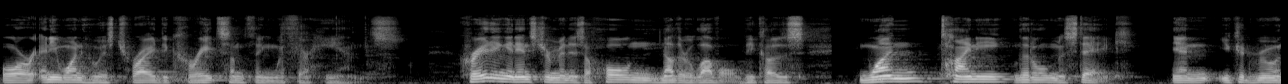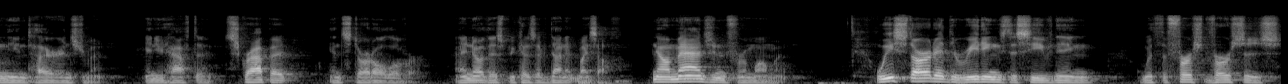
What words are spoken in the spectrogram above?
or anyone who has tried to create something with their hands, creating an instrument is a whole nother level because one tiny little mistake and you could ruin the entire instrument and you'd have to scrap it and start all over. I know this because I've done it myself. Now imagine for a moment. We started the readings this evening with the first verses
